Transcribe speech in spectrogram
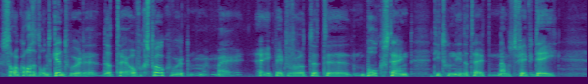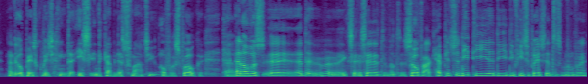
zal ook altijd ontkend worden dat er over gesproken wordt. Maar ik weet bijvoorbeeld dat Bolkestein, die toen in de tijd namens de VVD naar de Europese Commissie ging, daar is in de kabinetsformatie over gesproken. Um. En overigens, uh, de, ik zei het, want zo vaak heb je ze niet, die, die, die vicepresident als benoemd worden.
